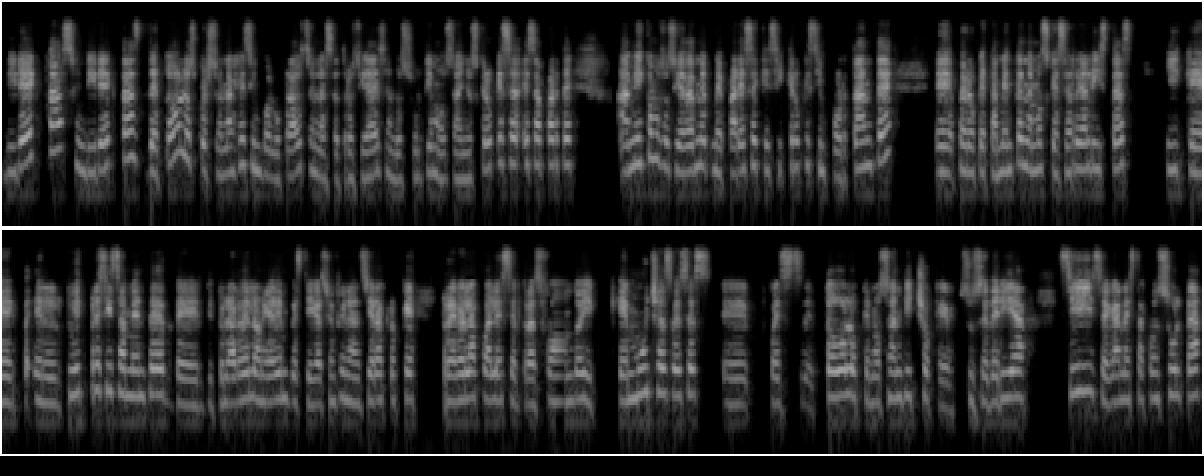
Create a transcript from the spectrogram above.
directas, indirectas de todos los personajes involucrados en las atrocidades en los últimos años. Creo que esa, esa parte, a mí como sociedad me, me, parece que sí creo que es importante, eh, pero que también tenemos que ser realistas y que el tuit precisamente del titular de la unidad de investigación financiera creo que revela cuál es el trasfondo y que muchas veces eh, pues todo lo que nos han dicho que sucedería si se gana esta consulta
